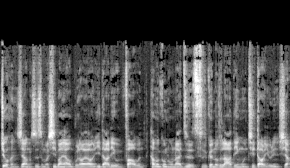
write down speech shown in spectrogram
就很像是什么西班牙文、葡萄牙文、意大利文、法文，他们共同来自的词根都是拉丁文，其实道理有点像。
